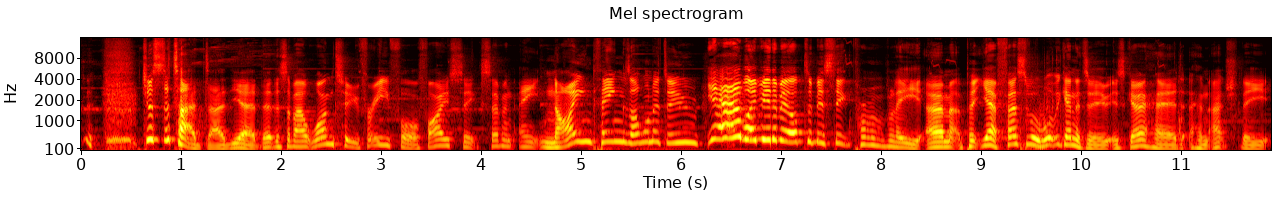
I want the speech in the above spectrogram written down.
Just a tad, Dad. Yeah, there's about one, two, three, four, five, six, seven, eight, nine things I want to do. Yeah, I might be a bit optimistic, probably. Um, but yeah, first of all, what we're going to do is go ahead and actually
